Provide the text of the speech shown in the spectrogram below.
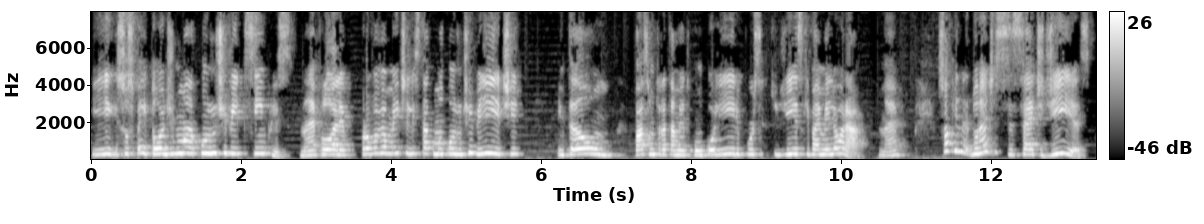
e suspeitou de uma conjuntivite simples, né? Falou: olha, provavelmente ele está com uma conjuntivite, então faça um tratamento com colírio por sete dias que vai melhorar, né? Só que durante esses sete dias,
